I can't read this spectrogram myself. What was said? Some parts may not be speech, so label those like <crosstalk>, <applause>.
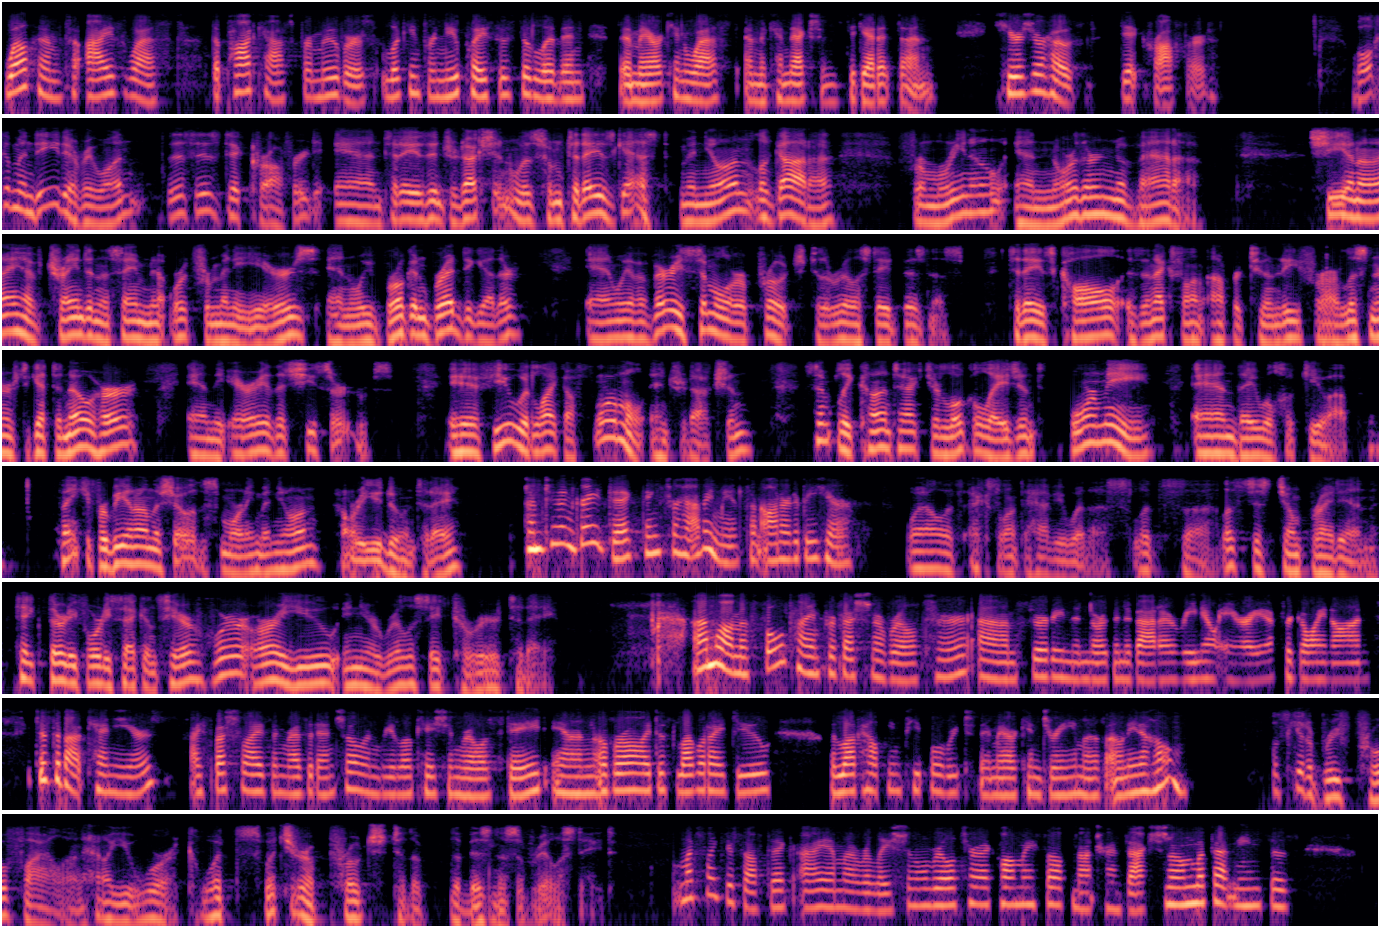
Welcome to Eyes West, the podcast for movers looking for new places to live in the American West and the connections to get it done. Here's your host, Dick Crawford. Welcome indeed, everyone. This is Dick Crawford, and today's introduction was from today's guest, Mignon Legata from Reno and Northern Nevada. She and I have trained in the same network for many years, and we've broken bread together, and we have a very similar approach to the real estate business. Today's call is an excellent opportunity for our listeners to get to know her and the area that she serves. If you would like a formal introduction, simply contact your local agent or me, and they will hook you up. Thank you for being on the show this morning, Mignon. How are you doing today? I'm doing great, Dick. Thanks for having me. It's an honor to be here. Well, it's excellent to have you with us. Let's uh, let's just jump right in. Take 30, 40 seconds here. Where are you in your real estate career today? I'm, well, I'm a full-time professional realtor um, serving the Northern Nevada, Reno area for going on just about 10 years. I specialize in residential and relocation real estate, and overall, I just love what I do. I love helping people reach the American dream of owning a home. Let's get a brief profile on how you work. What's what's your approach to the, the business of real estate? Much like yourself, Dick, I am a relational realtor. I call myself, not transactional. And what that means is,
